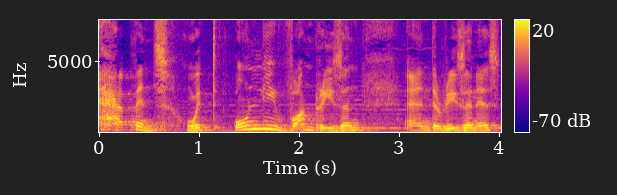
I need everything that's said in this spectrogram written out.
happens with only one reason and the reason is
